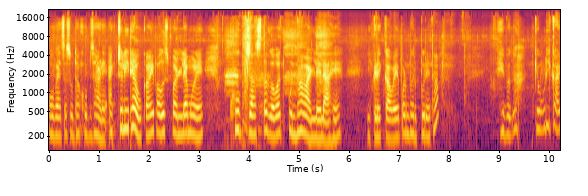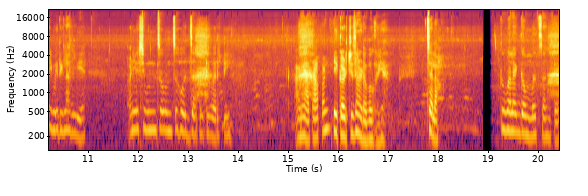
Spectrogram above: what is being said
ओव्याचं सुद्धा खूप झाड आहे. ॲक्च्युली इथे अवकाळी पाऊस पडल्यामुळे खूप जास्त गवत पुन्हा वाढलेलं आहे. इकडे कावळे पण भरपूर आहेत हां. हे बघा केवढी काळी मिरी लागली आहे. आणि अशी उंच उंच होत जाते ती वरती. आणि आता आपण तिकडची झाडं बघूया. चला. तुम्हाला एक गंमत सांगते.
